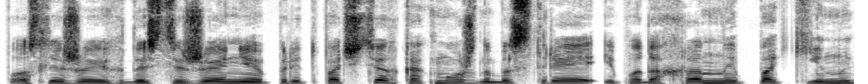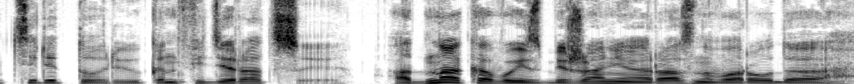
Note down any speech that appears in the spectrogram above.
После же их достижения предпочтет как можно быстрее и под охраной покинуть территорию конфедерации. Однако во избежание разного рода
